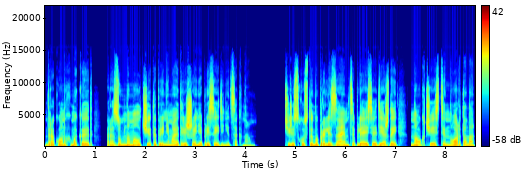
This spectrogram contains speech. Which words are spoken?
Дракон хмыкает, разумно молчит и принимает решение присоединиться к нам. Через кусты мы пролезаем, цепляясь одеждой, но, к чести Нортона,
